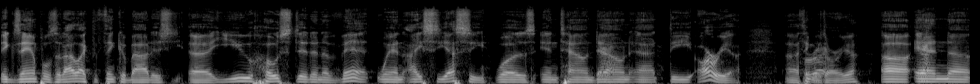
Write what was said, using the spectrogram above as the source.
examples that I like to think about is uh, you hosted an event when ICSC was in town down yeah. at the Aria. Uh, I think Correct. it was Aria. Uh, yeah. And uh,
